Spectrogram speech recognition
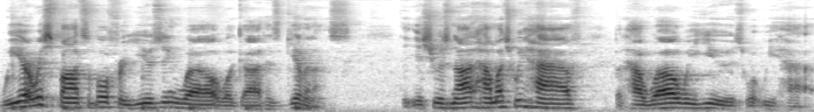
We are responsible for using well what God has given us. The issue is not how much we have, but how well we use what we have.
